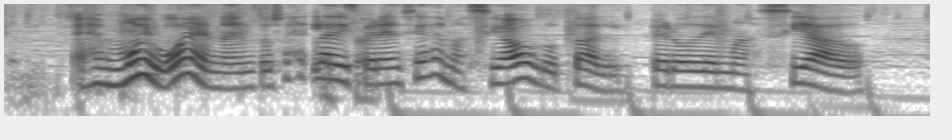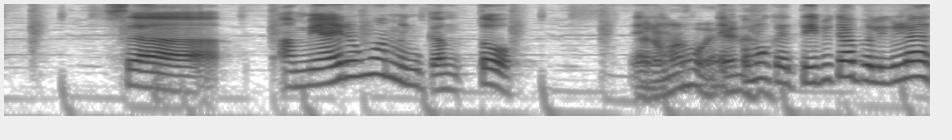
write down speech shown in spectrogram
buenísima. Es muy buena, entonces la Exacto. diferencia es demasiado brutal, pero demasiado. O sea, a mí Iron Man me encantó. Iron Man es buena. como que típica película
